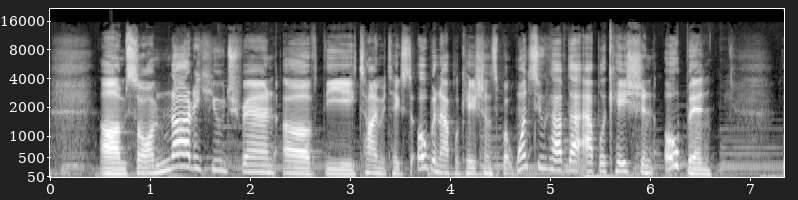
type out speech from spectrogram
Um, so I'm not a huge fan of the time it takes to open applications, but once you have that application open,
